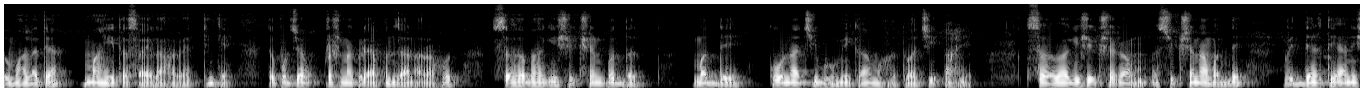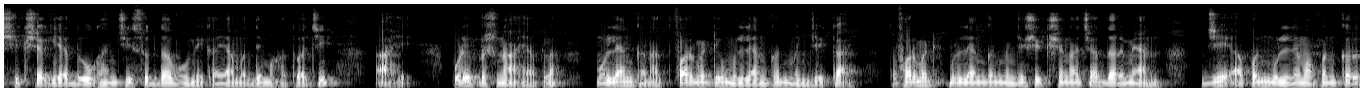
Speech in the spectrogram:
तुम्हाला त्या माहीत असायला हव्यात. ठीक आहे. तर पुढच्या प्रश्नाकडे आपण जाणार आहोत. सहभागी शिक्षण पद्धतमध्ये कोणाची भूमिका महत्त्वाची आहे? सहभागी शिक्षका शिक्षणामध्ये विद्यार्थी आणि शिक्षक या दोघांची सुद्धा भूमिका यामध्ये महत्त्वाची आहे. पुढे प्रश्न आहे आपला. मूल्यांकनात फॉर्मेटिव्ह मूल्यांकन म्हणजे काय? तर फॉर्मेटिव्ह मूल्यांकन म्हणजे शिक्षणाच्या दरम्यान जे आपण मूल्यमापन करत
